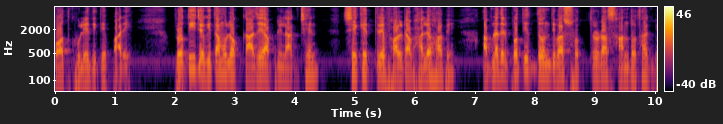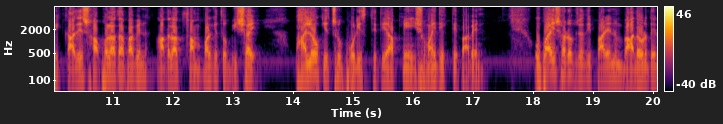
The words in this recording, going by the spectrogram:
পথ খুলে দিতে পারে। প্রতিযোগিতামূলক কাজে আপনি লাগছেন, সেক্ষেত্রে ফলটা ভালো হবে। আপনাদের প্রতিদ্বন্দ্বী বা শত্রুরা শান্ত থাকবে, কাজে সফলতা পাবেন। আদালত সম্পর্কিত বিষয়, ভালো কিছু পরিস্থিতি আপনি এই সময় দেখতে পাবেন। উপায়স্বরূপ যদি পারেন বাদরদের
